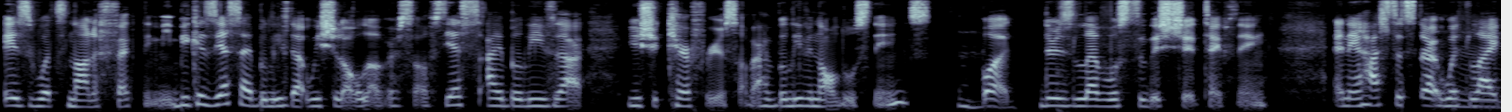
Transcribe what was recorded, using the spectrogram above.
is what's not affecting me. Because yes, I believe that we should all love ourselves. Yes, I believe that you should care for yourself. I believe in all those things. Mm-hmm. But there's levels to this shit type thing. And it has to start mm-hmm. with like.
